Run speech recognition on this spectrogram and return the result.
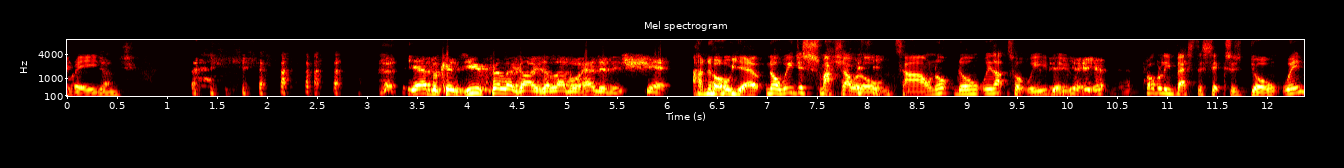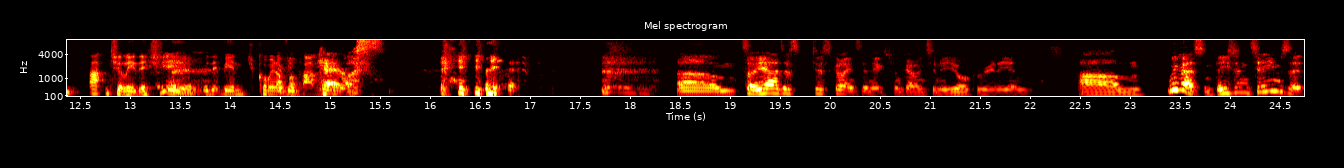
strange. Yeah, because you Philly guys are level headed as shit. I know, yeah. No, we just smash our own town up, don't we? That's what we do. yeah, yeah. Probably best of sixers don't win actually this year, with it being coming off a It'd pandemic. chaos. yeah. Um, so yeah, I just just got into the Knicks from going to New York really, and um, we've had some decent teams at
